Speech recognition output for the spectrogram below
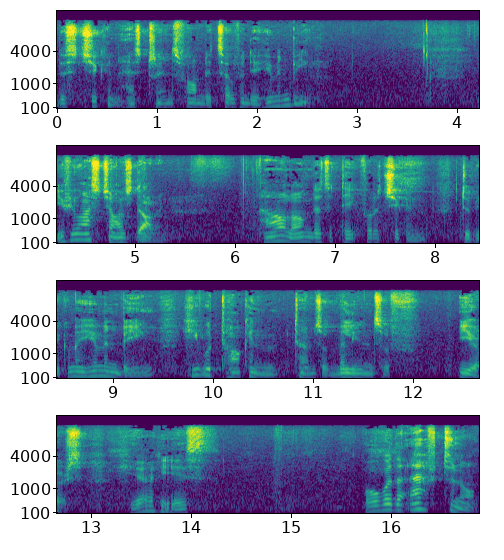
this chicken has transformed itself into a human being. If you ask Charles Darwin, how long does it take for a chicken to become a human being, he would talk in terms of millions of years. Here he is. Over the afternoon,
